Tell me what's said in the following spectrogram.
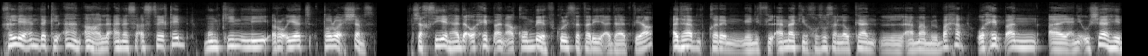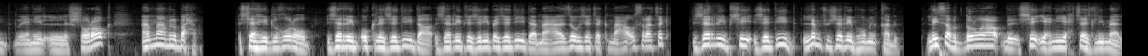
خلي عندك الآن آه لا أنا سأستيقظ ممكن لرؤية طلوع الشمس. شخصيا هذا أحب أن أقوم به في كل سفرية أذهب فيها. أذهب يعني في الأماكن خصوصا لو كان أمام البحر. أحب أن آه، يعني أشاهد يعني الشروق أمام البحر. شاهد الغروب. جرب أكلة جديدة. جرب تجربة جديدة مع زوجتك مع أسرتك. جرب شيء جديد لم تجربه من قبل. ليس بالضرورة شيء يعني يحتاج لمال.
